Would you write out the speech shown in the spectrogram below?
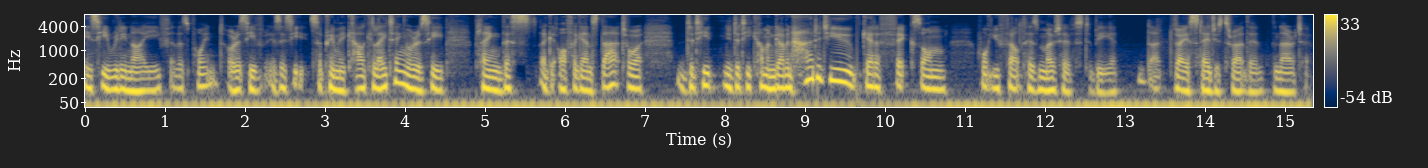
is he really naive at this point, or is he is, is he supremely calculating, or is he playing this off against that, or did he did he come and go? I mean, how did you get a fix on what you felt his motives to be at, at various stages throughout the, the narrative?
